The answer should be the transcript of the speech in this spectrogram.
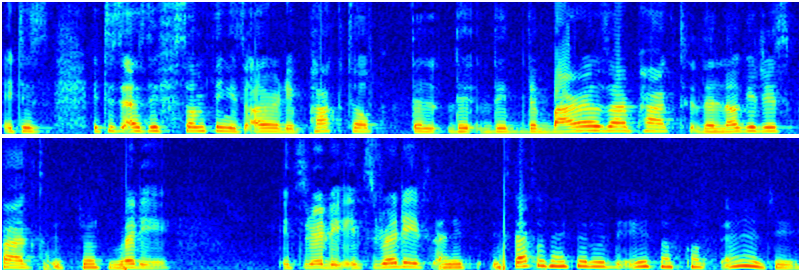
It is it is as if something is already packed up. The, the, the, the barrels are packed, the luggage is packed, it's just ready. It's ready, it's ready, it's, and it's, it's that's what I said with the Ace of Cups energy.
